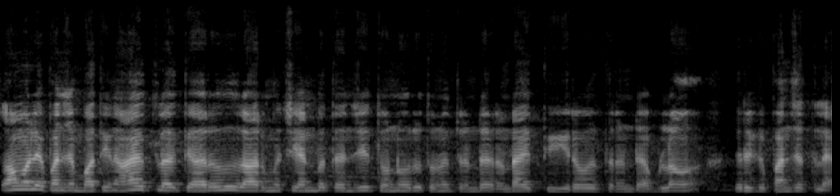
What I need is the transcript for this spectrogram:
சோமாலியா பஞ்சம் பார்த்தீங்கன்னா ஆயிரத்தி தொள்ளாயிரத்தி அறுபது ஆரம்பிச்சு எண்பத்தஞ்சு தொண்ணூறு தொண்ணூற்றி ரெண்டு ரெண்டாயிரத்தி இருபத்தி ரெண்டு அப்படிலாம் இருக்குது பஞ்சத்தில்.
